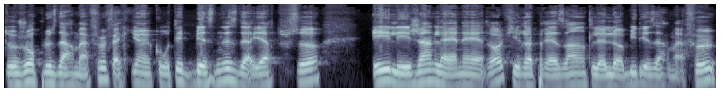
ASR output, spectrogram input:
toujours plus d'armes à feu. Fait qu'il y a un côté business derrière tout ça. Et les gens de la NRA qui représentent le lobby des armes à feu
